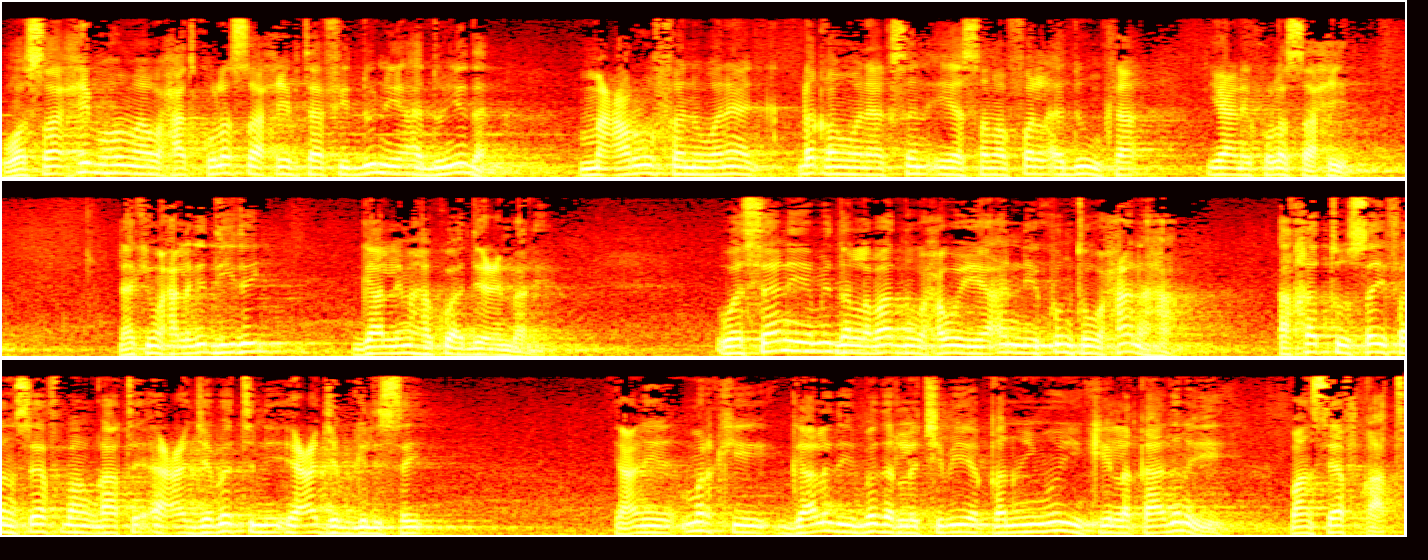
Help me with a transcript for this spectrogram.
wa saaxibhumaa waxaad kula saaxiibtaa fi dunya adduunyada macruufan wanaag dhaqan wanaagsan iyo samafal adduunka yani kula saaxiib laakiin waxaa laga diiday gaalnimaha ku adeecin baa waaniya midda labaadna waxa weeye annii kuntu waxaan ahaa akhadtu sayfan seef baan qaatay acjabatnii ee cajabgelisay yacnii markii gaaladii bader la jebiyey qaniimooyinkii la qaadanayay baan seef qaata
